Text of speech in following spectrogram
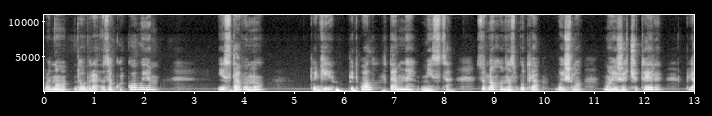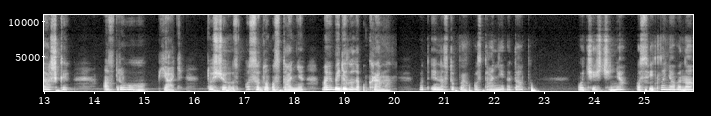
Воно добре закурковуємо і ставимо тоді в підвал в темне місце. З одного у нас бутля вийшло майже 4 пляшки, а з другого 5. То, що з осаду останнє ми виділили окремо. От і наступив останній етап очищення, освітлення вина.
